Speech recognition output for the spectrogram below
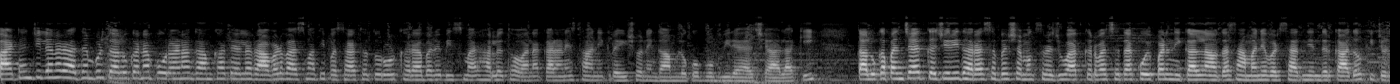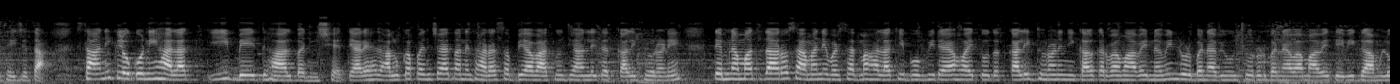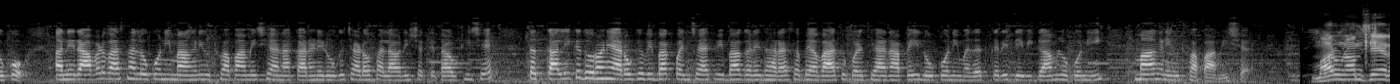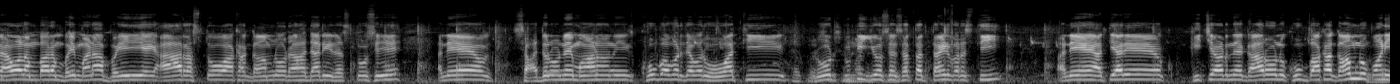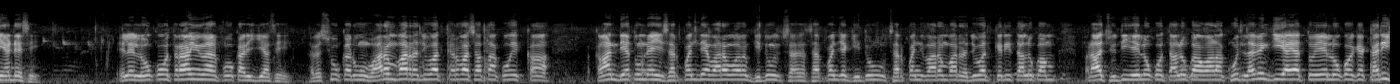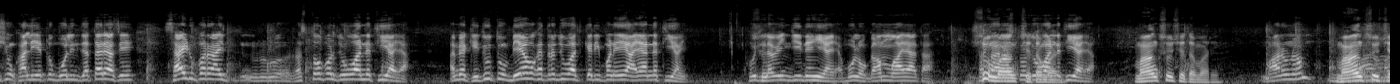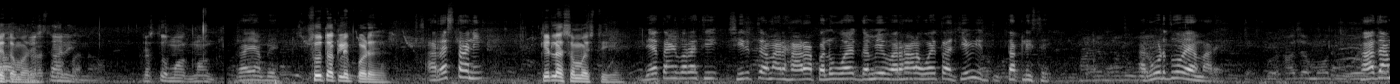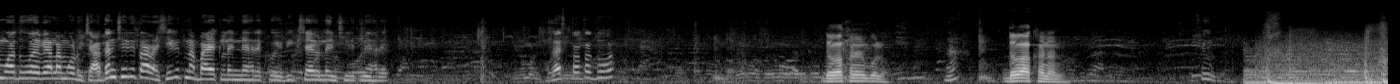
પાટણ જિલ્લાના રાધનપુર તાલુકાના પોરાણા ગામ ખાતે આવેલા રાવણવાસમાંથી પસાર થતો રોડ ખરાબ અને બિસ્માર હાલત હોવાના કારણે સ્થાનિક રહીશો અને ગામ લોકો ભોગવી રહ્યા છે. હાલાકી. તાલુકા પંચાયત કચેરી ધારાસભ્ય સમક્ષ રજૂઆત કરવા છતાં કોઈ પણ નિકાલ ના આવતા સામાન્ય વરસાદની અંદર કાદવ કીચડ થઈ જતા સ્થાનિક લોકોની હાલાકી બેદહાલ બની છે. ત્યારે તાલુકા પંચાયત અને ધારાસભ્ય આ વાતનું ધ્યાન લઈ તત્કાલિક ધોરણે તેમના મતદારો સામાન્ય વરસાદમાં હાલાકી ભોગવી રહ્યા હોય તો તત્કાલિક ધોરણે નિકાલ કરવામાં આવે, નવીન રોડ બનાવી ઊંચો રોડ બનાવવામાં આવે તેવી ગામ લોકો અને રાવણવાસના લોકોની માંગણી ઉઠવા પામી છે. આના કારણે રોગચાળો ફેલાવાની શક્યતા ઉઠી છે. તત્કાલિક ધોરણે આરોગ્ય વિભાગ, પંચાયત વિભાગ અને ધારાસભ્ય વાત ઉપર ધ્યાન આપે લોકોની મદદ કરે તેવી ગામ લોકોની માંગણી ઉઠવા પામી છે. મારું નામ છે રાવળ અંબારમભાઈ મણાભાઈ. આ રસ્તો, આખા ગામનો રાહદારી રસ્તો છે અને સાધનોને, માણસોની ખૂબ અવર જવર હોવાથી રોડ તૂટી ગયો છે સતત ત્રણ વર્ષથી. અને અત્યારે કીચડ ને ગારો ને ખૂબ આખા ગામનું પાણી હેડે છે. એટલે લોકો ત્રાહીમાર પોકારી ગયા છે. હવે શું કરવું વારંવાર રજૂઆત કરવા છતાં કોઈ કા- કાન દેતું નહીં. સરપંચને વારંવાર કીધું સરપંચે કીધું સરપંચ વારંવાર રજૂઆત કરી તાલુકામાં. પણ આજ સુધી એ લોકો તાલુકાવાળા ખુદ લવિંગજી આવ્યા તો એ લોકો કે કરીશું ખાલી એટલું બોલીને જતા રહ્યા છે. સાઈડ ઉપર આ રસ્તો પણ જોવા નથી આવ્યા અમે કીધું તું બે વખત રજૂઆત કરી પણ એ આવ્યા નથી અહીં. ખુદ લવિંગજી નહીં આવ્યા બોલો ગામમાં આવ્યા હતા. શું માંગ છે જોવા તમારી? નથી આવ્યા માંગ શું છે તમારી? મારું નામ? માંગ શું છે તમારી? રાયાબેન શું તકલીફ પડે આ રસ્તાની કેટલા સમજથી છે? બે ત્રણ વર્ષથી સિરીત અમારે હારા પલું હોય ગમે વરહાળ હોય તો કેવી તકલીફ છે? આ રોડ જોવે અમારે. હાજા મોદું હોય વહેલા મોડું. સાધન સિરીત આવે? સિરીતના બાઇક લઈને હરે કોઈ રિક્ષા લઈને સિરીત ને હરે રસ્તો તો જુઓ દવાખાનાનું બોલો. હા? દવાખાનાનું. શું?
